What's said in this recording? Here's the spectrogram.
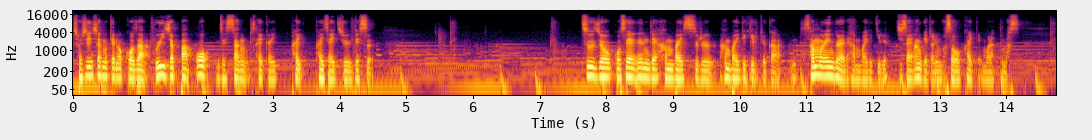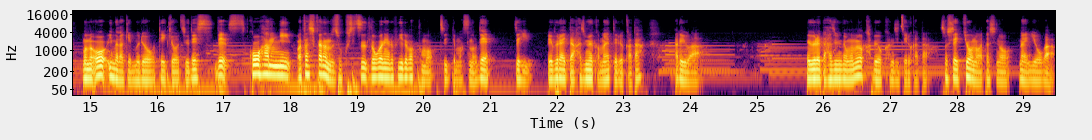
初心者向けの講座、WeJapa を絶賛再開開催中です。通常5000円で販売する、販売できるというか、3万円ぐらいで販売できる、実際アンケートにもそう書いてもらってます。ものを今だけ無料提供中です。で、後半に私からの直接動画によるフィードバックもついてますので、ぜひ、ウェブライター始めるか迷っている方、あるいは、ウェブライター始めたものの壁を感じている方、そして今日の私の内容が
